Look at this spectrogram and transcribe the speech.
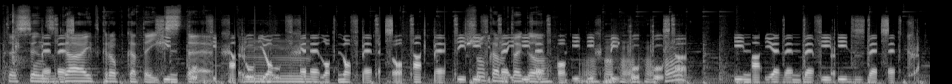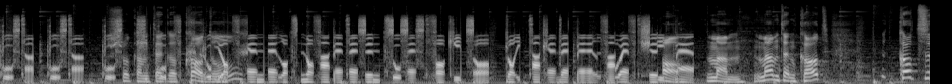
betesensguide.txt. Mm, Szukam tego. Ina 1 defi xbz. Pusta, pusta, pusta. Szukam tego kodu. Rujow hen elot nowa epesyn sus fokico. Dojtake wpl vf 3 O, mam, mam ten kod. Kod y,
